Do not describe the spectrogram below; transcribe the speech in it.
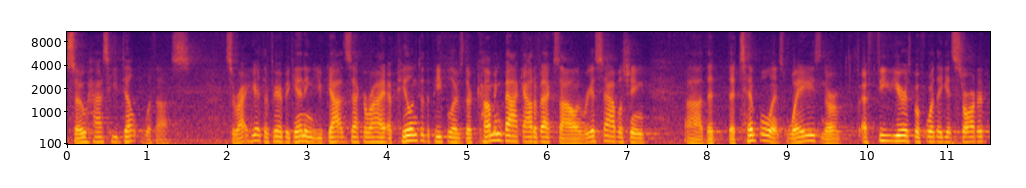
so has he dealt with us. So, right here at the very beginning, you've got Zechariah appealing to the people as they're coming back out of exile and reestablishing uh, the, the temple and its ways. And they're a few years before they get started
